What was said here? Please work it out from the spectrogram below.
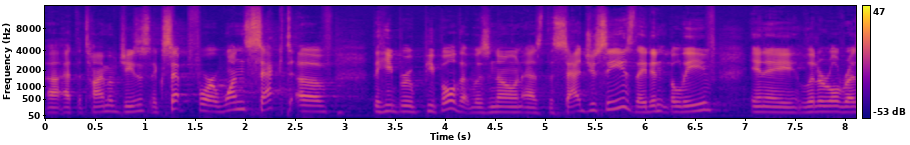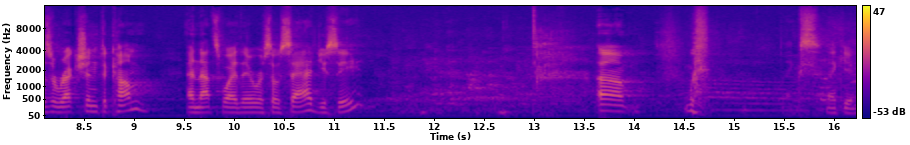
uh, at the time of Jesus, except for one sect of the Hebrew people that was known as the Sadducees. They didn't believe in a literal resurrection to come, and that's why they were so sad, you see. Um, we, thanks, thank you.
